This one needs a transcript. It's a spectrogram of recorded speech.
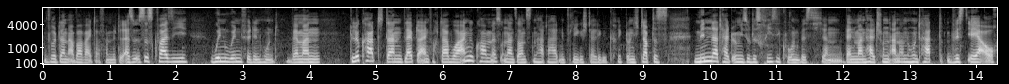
wird dann aber weitervermittelt. Also es ist quasi Win-Win für den Hund. Wenn man Glück hat, dann bleibt er einfach da, wo er angekommen ist und ansonsten hat er halt eine Pflegestelle gekriegt. Und ich glaube, das mindert halt irgendwie so das Risiko ein bisschen. Wenn man halt schon einen anderen Hund hat, wisst ihr ja auch,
